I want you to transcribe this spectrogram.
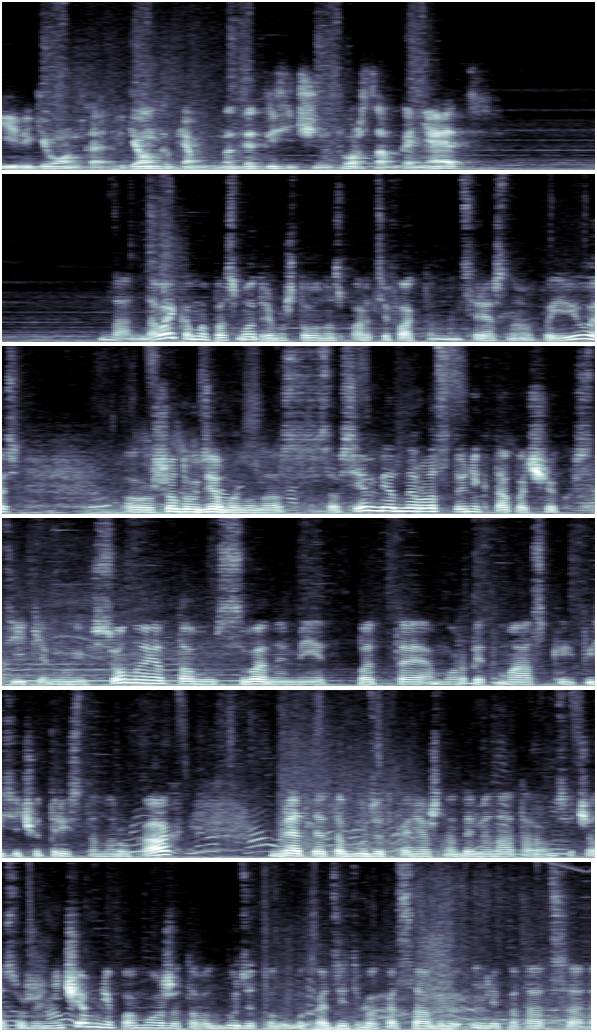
и Легионка. Легионка прям на 2000 нетворса обгоняет. Да, давай-ка мы посмотрим, что у нас по артефактам интересного появилось. Э, Shadow Demon у нас совсем бедный родственник тапочек в стике. Ну и все на этом. Свен имеет ПТ, Морбит Маск и 1300 на руках. Вряд ли это будет, конечно, доминатор, он сейчас уже ничем не поможет, а вот будет он выходить в эхо-саблю или пытаться...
